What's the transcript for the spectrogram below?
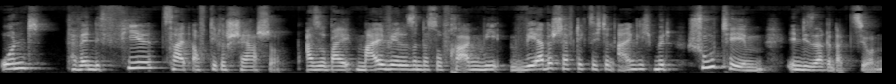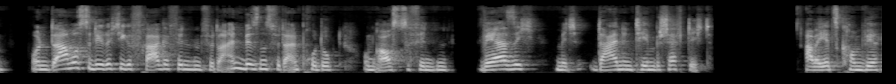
und verwende viel Zeit auf die Recherche. Also bei MyVale sind das so Fragen wie, wer beschäftigt sich denn eigentlich mit Schuhthemen in dieser Redaktion? Und da musst du die richtige Frage finden für dein Business, für dein Produkt, um rauszufinden, wer sich mit deinen Themen beschäftigt. Aber jetzt kommen wir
